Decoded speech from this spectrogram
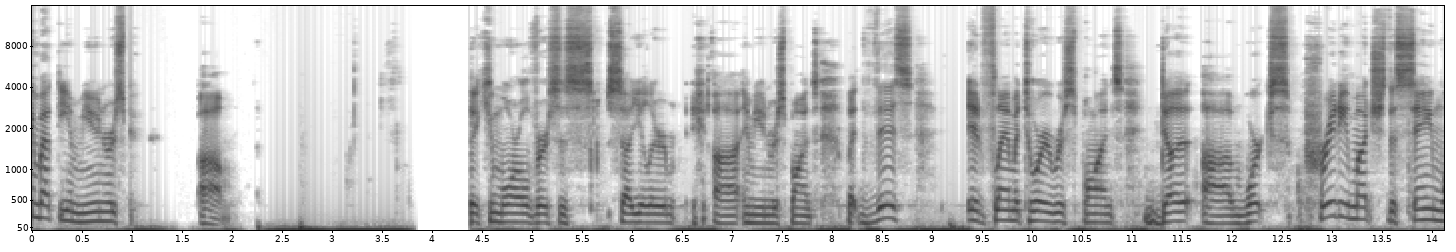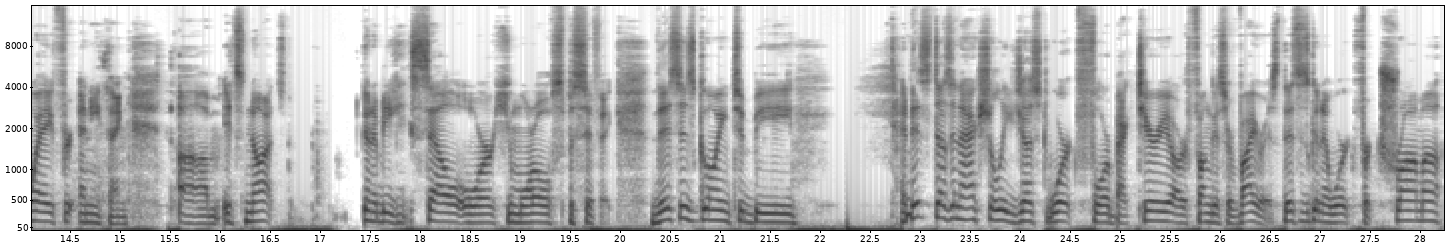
about the immune response um, the humoral versus cellular uh, immune response but this inflammatory response do, um, works pretty much the same way for anything um, it's not going to be cell or humoral specific. This is going to be and this doesn't actually just work for bacteria or fungus or virus. This is going to work for trauma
